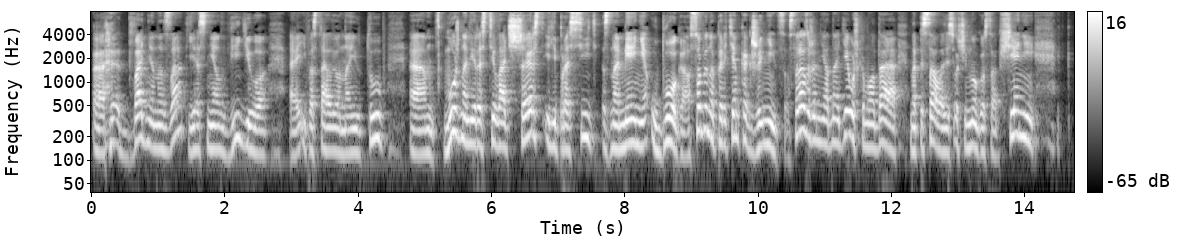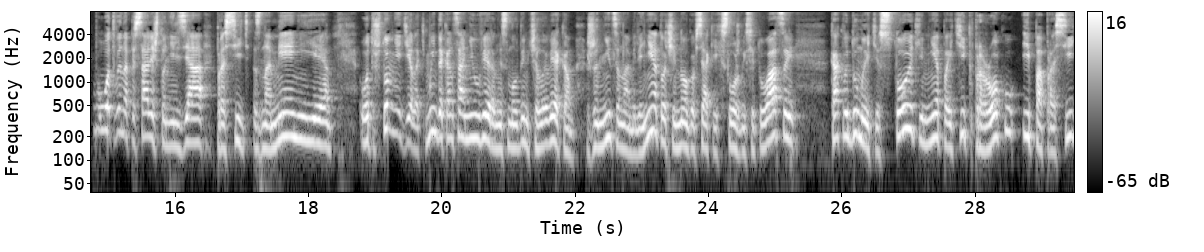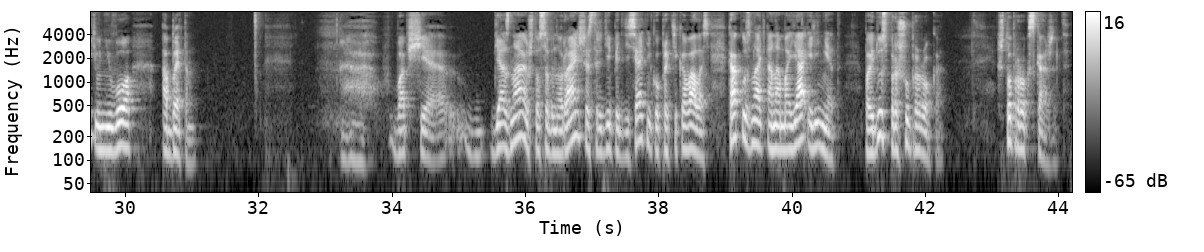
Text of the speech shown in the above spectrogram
два дня назад я снял видео э, и поставил его на YouTube. Эм, можно ли расстилать шерсть или просить знамения у Бога, особенно перед тем, как жениться? Сразу же мне одна девушка молодая написала здесь очень много сообщений. Вот вы написали, что нельзя просить знамение. Вот что мне делать? Мы до конца не уверены с молодым человеком, жениться нам или нет. Очень много всяких сложных ситуаций. Как вы думаете, стоит ли мне пойти к пророку и попросить у него об этом? Вообще, я знаю, что особенно раньше среди пятидесятников практиковалось, как узнать, она моя или нет. Пойду спрошу пророка. Что пророк скажет?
